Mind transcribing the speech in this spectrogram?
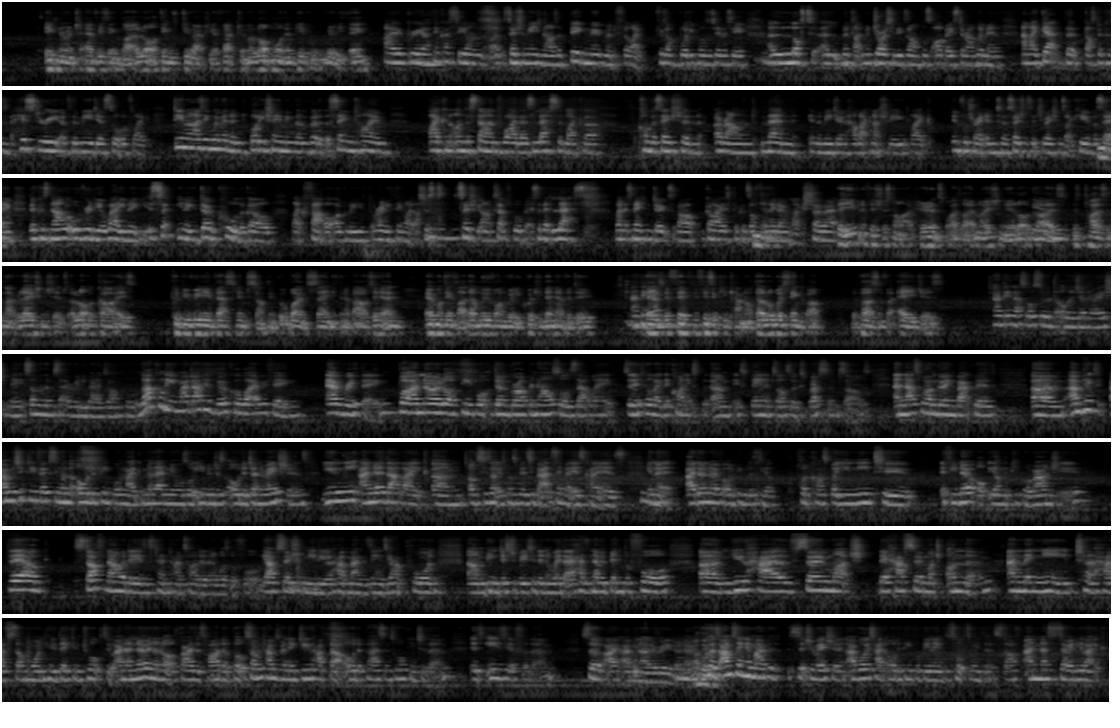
ignorant to everything. Like a lot of things do actually affect him a lot more than people really think. I agree. I think I see on like, social media now as a big movement for like, for example, body positivity. A mm. lot, a, like majority of the examples are based around women, and I get that that's because of the history of the media sort of like demonizing women and body shaming them. But at the same time, I can understand why there's less of like a conversation around men in the media and how that can actually like infiltrate into social situations like Ian was Yeah. saying because now we're all really aware you know you, you know you don't call a girl like fat or ugly or anything like that. that's just Mhm. socially unacceptable but it's a bit less when it's making jokes about guys because often Yeah. they don't like show it But even if it's just not like appearance wise, like emotionally, a lot of Yeah. guys, it ties in like relationships, a lot of guys could be really invested into something but won't say anything about it. And everyone thinks like they'll move on really quickly. They never do. I think They, that's if they physically cannot, they'll always think about the person for ages. I think that's also with the older generation. They, some of them set a really bad example. Luckily, my dad is vocal about everything, everything. But I know a lot of people don't grow up in households that way, so they feel like they can't exp- um, explain themselves or express themselves. And that's why I'm going back with. Um, I'm pic- I'm particularly focusing on the older people, like millennials or even just older generations. You need. I know that like um, obviously it's not your responsibility, but at the same time, it is kind of is. You know, I don't know if older people listen to your podcast, but you need to if you know younger people around you, they're stuff nowadays is 10 times harder than it was before. You have social media, you have magazines, you have porn um, being distributed in a way that has never been before. Um, you have so much, they have so much on them, and they need to have someone who they can talk to. And I know in a lot of guys it's harder, but sometimes when they do have that older person talking to them, it's easier for them. So I, I mean, I really don't know because I'm saying in my situation, I've always had older people being able to talk to me to this stuff, and necessarily like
